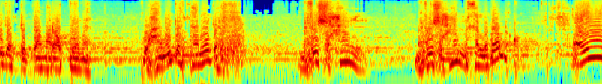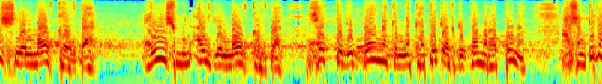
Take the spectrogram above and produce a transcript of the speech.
يقف قدام ربنا. وهنقف هنقف مفيش حل. مفيش حل خلي بالكم. عيش للموقف ده. عيش من أجل الموقف ده. حط قدامك إنك هتقف قدام ربنا. عشان كده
